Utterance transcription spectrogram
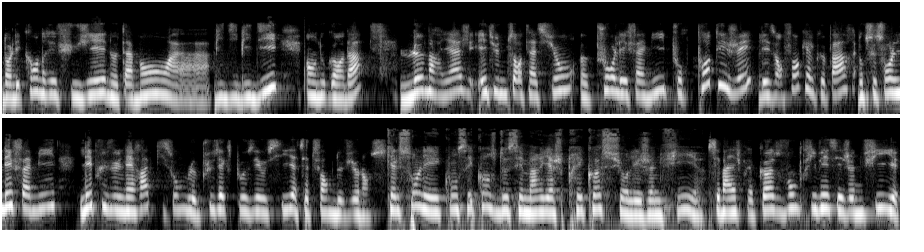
Dans les camps de réfugiés, notamment à Bidi Bidi en Ouganda, le mariage est une tentation euh, pour les familles pour protéger les enfants quelque part. Donc ce sont les familles les plus vulnérables qui sont le plus exposées aussi à cette forme de violence. Quelles sont les conséquences de ces mariages précoces sur les jeunes filles? Ces mariages précoces vont priver ces jeunes filles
